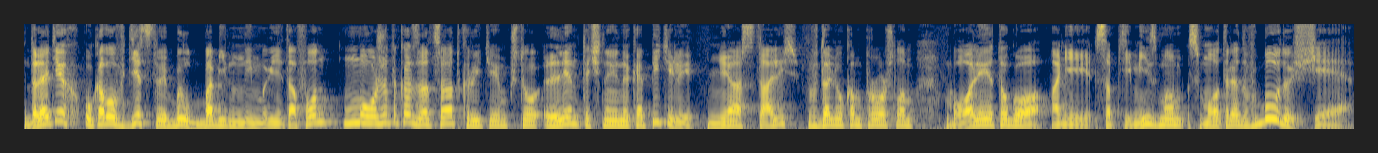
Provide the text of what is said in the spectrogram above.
Для тех, у кого в детстве был бобинный магнитофон, может оказаться открытием, что ленточные накопители не остались в далеком прошлом. Более того, они с оптимизмом смотрят в будущее.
